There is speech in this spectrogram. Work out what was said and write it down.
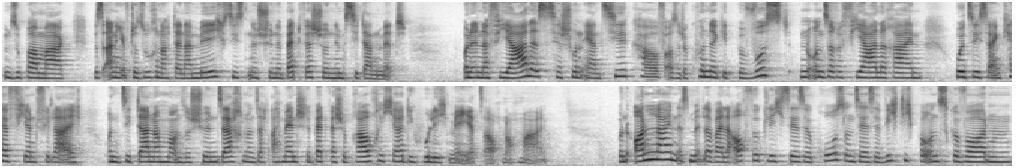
im Supermarkt, bist eigentlich auf der Suche nach deiner Milch, siehst eine schöne Bettwäsche und nimmst sie dann mit. Und in der Filiale ist es ja schon eher ein Zielkauf. Also der Kunde geht bewusst in unsere Filiale rein, holt sich sein Käffchen vielleicht und sieht dann nochmal unsere schönen Sachen und sagt, ach Mensch, eine Bettwäsche brauche ich ja, die hole ich mir jetzt auch nochmal. Und online ist mittlerweile auch wirklich sehr, sehr groß und sehr, sehr wichtig bei uns geworden.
